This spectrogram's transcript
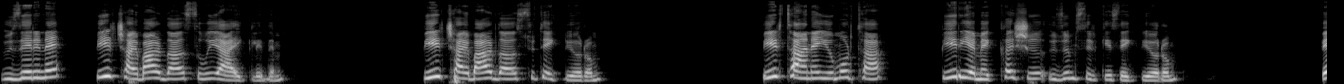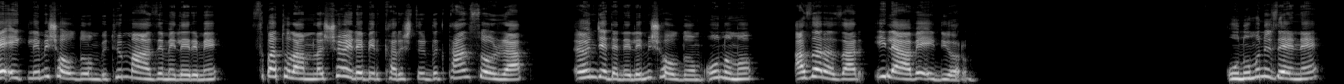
Üzerine bir çay bardağı sıvı yağ ekledim. Bir çay bardağı süt ekliyorum. Bir tane yumurta, bir yemek kaşığı üzüm sirkesi ekliyorum. Ve eklemiş olduğum bütün malzemelerimi spatulamla şöyle bir karıştırdıktan sonra önceden elemiş olduğum unumu azar azar ilave ediyorum. Unumun üzerine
